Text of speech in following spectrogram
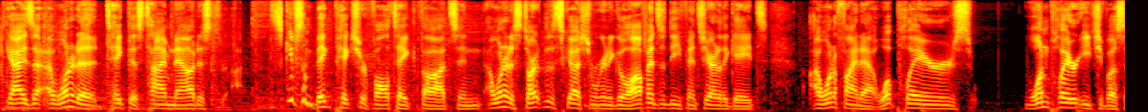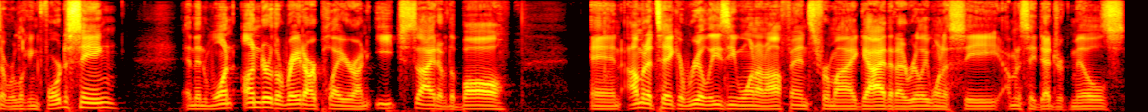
Guys, I wanted to take this time now just let's give some big picture fall take thoughts. And I wanted to start the discussion. We're going to go offense and defense here out of the gates. I want to find out what players, one player each of us that we're looking forward to seeing, and then one under the radar player on each side of the ball. And I'm going to take a real easy one on offense for my guy that I really want to see. I'm going to say Dedrick Mills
